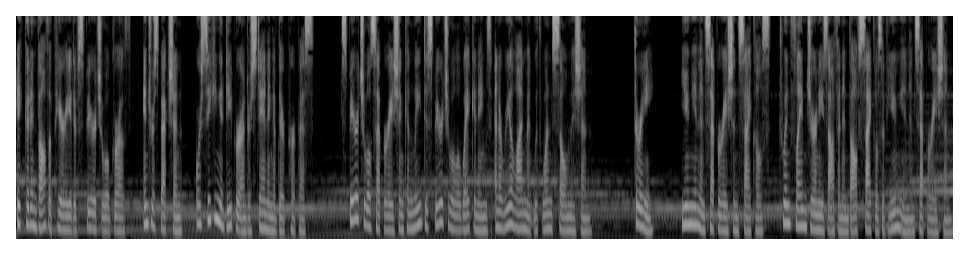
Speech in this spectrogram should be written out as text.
It could involve a period of spiritual growth, introspection, or seeking a deeper understanding of their purpose. Spiritual separation can lead to spiritual awakenings and a realignment with one's soul mission. 3. Union and separation cycles. Twin flame journeys often involve cycles of union and separation.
